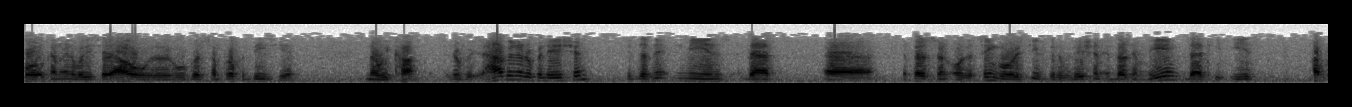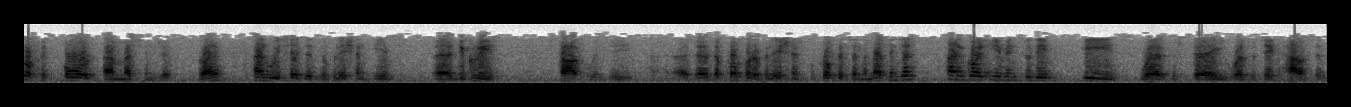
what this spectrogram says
or can anybody say oh we've got some prophet bees here no we can't having a revelation it doesn't mean that uh, the person or the thing who receives the revelation it doesn't mean that he is a prophet or a messenger, right? And we said that revelation is uh, degrees. Start with the, uh, the, the proper revelations to prophets and the messengers, and going even to the bees, where to stay, where to take houses.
